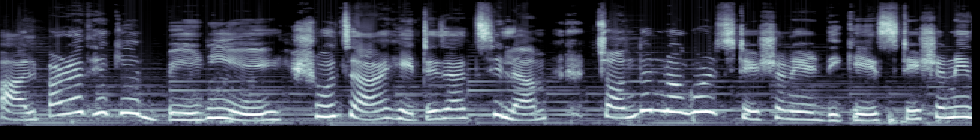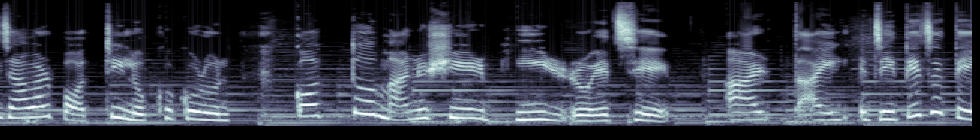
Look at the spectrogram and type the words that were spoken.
পালপাড়া থেকে বেরিয়ে সোজা হেঁটে যাচ্ছিলাম চন্দননগর স্টেশনের দিকে। স্টেশনে যাওয়ার পথটি লক্ষ্য করুন, কত মানুষের ভিড় রয়েছে। আর তাই যেতে যেতে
